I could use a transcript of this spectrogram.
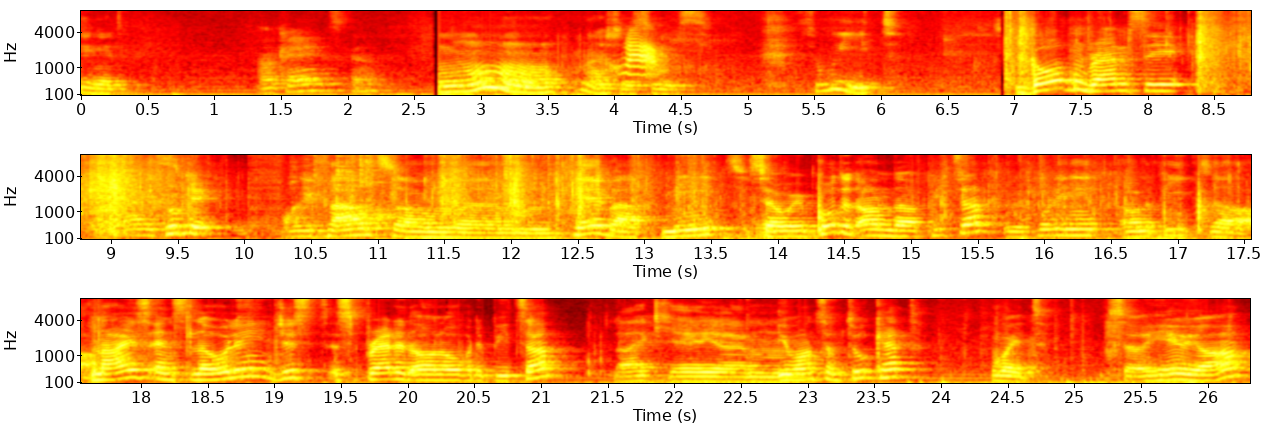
eating it. Okay, let's go. Mmm, that's just sweet. Gordon Ramsay cooking. We found some um, kebab meat. So we put it on the pizza, we're putting it on the pizza. nice and slowly. Just spread it all over the pizza. Like a. Um, You want some too, cat? Wait. So here you are.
